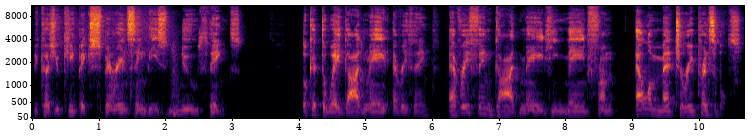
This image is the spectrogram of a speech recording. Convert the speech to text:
because you keep experiencing these new things. Look at the way God made everything. Everything God made, He made from elementary principles.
